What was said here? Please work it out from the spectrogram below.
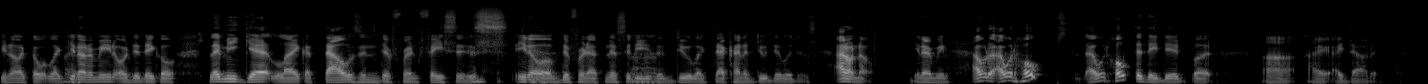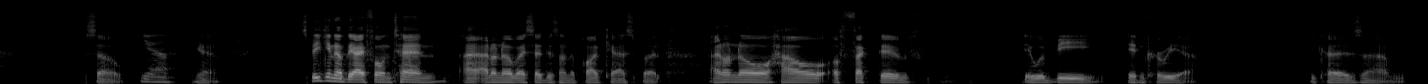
You know, like the like you know what I mean, or did they go? Let me get like a thousand different faces, you know, Yeah. of different ethnicities, Uh-huh. and do like that kind of due diligence. I don't know. You know what I mean? I would I would hope I would hope that they did, but uh, I I doubt it. So Yeah. yeah. Speaking of the iPhone 10, I, I don't know if I said this on the podcast, but I don't know how effective it would be in Korea because um,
